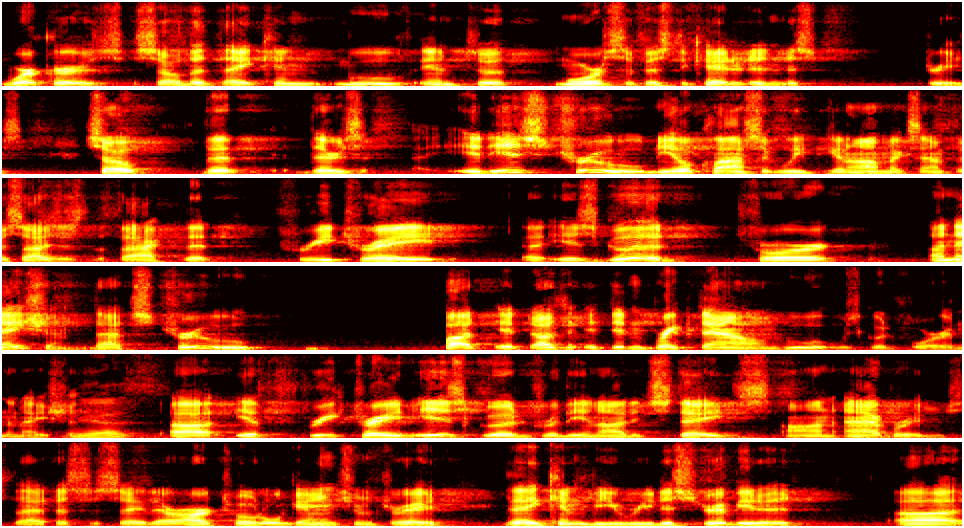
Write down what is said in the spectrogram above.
workers so that they can move into more sophisticated industries. So the, there's, it is true, neoclassical economics emphasizes the fact that free trade uh, is good for a nation. That's true, but it does it didn't break down who it was good for in the nation. Yes. Uh, if free trade is good for the United States on average, that is to say, there are total gains from trade, they can be redistributed uh,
